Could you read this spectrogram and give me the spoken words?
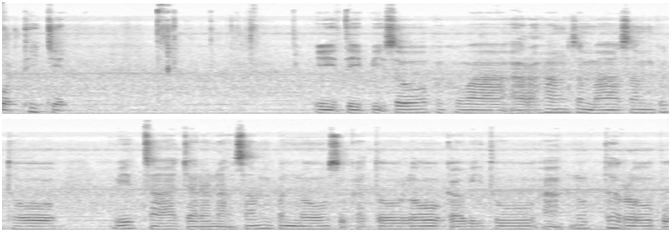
บทที่เจ็ดอิติปิโสภควาอะรหังสัมมาสัมพุทโธ วิชาจารณะสัมปันโนสุขโตโลกวิทูอนุตตโรปุ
